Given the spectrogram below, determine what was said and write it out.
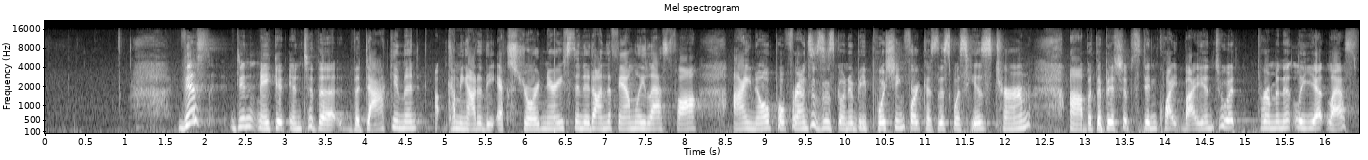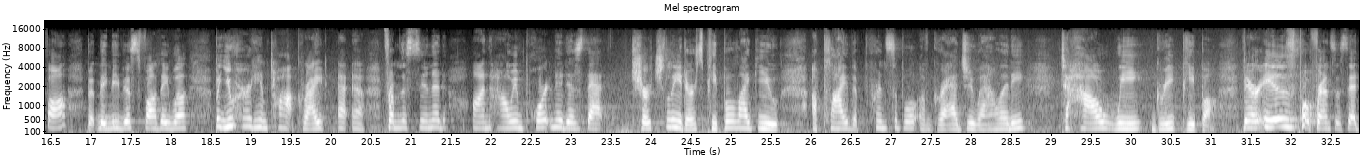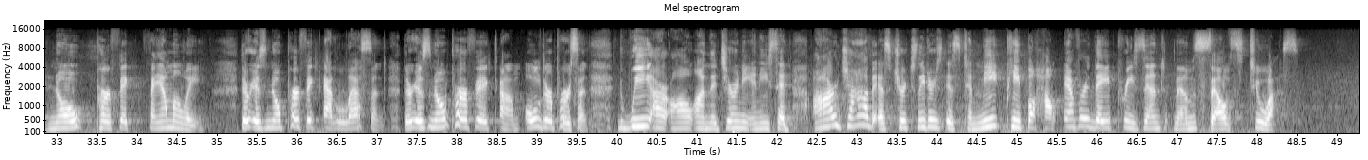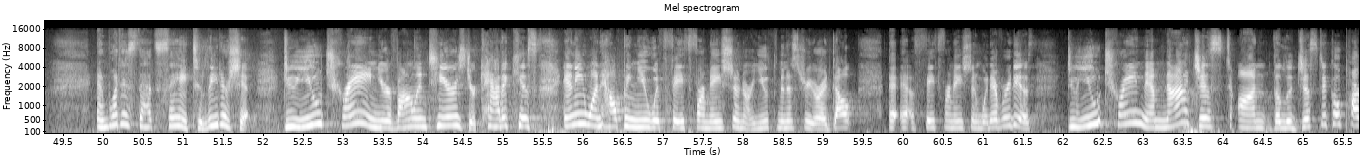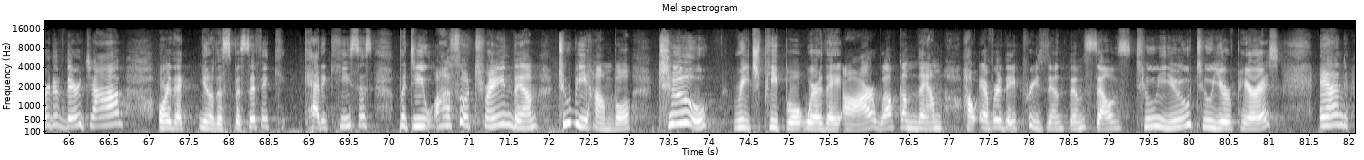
This didn't make it into the, the document coming out of the extraordinary synod on the family last fall. I know Pope Francis is going to be pushing for it because this was his term, uh, but the bishops didn't quite buy into it permanently yet last fall, but maybe this fall they will. But you heard him talk, right, uh, uh, from the Synod on how important it is that church leaders, people like you, apply the principle of graduality to how we greet people. There is, Pope Francis said, no perfect family. There is no perfect adolescent. There is no perfect um, older person. We are all on the journey. And he said, Our job as church leaders is to meet people however they present themselves to us. And what does that say to leadership? Do you train your volunteers, your catechists, anyone helping you with faith formation or youth ministry or adult uh, uh faith formation, whatever it is? Do you train them not just on the logistical part of their job or the, you know, the specific catechesis, but do you also train them to be humble, to reach people where they are, welcome them however they present themselves to you, to your parish, and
